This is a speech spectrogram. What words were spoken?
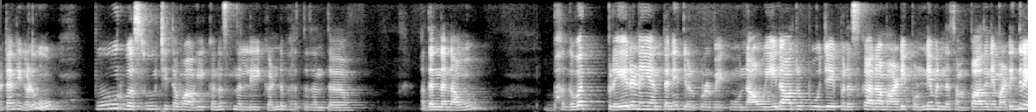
ಘಟನೆಗಳು ಪೂರ್ವ ಸೂಚಿತವಾಗಿ ಕನಸಿನಲ್ಲಿ ಕಂಡು ಬರ್ತದಂತ. ಅದನ್ನು ನಾವು ಭಗವತ್ ಪ್ರೇರಣೆ ಅಂತಲೇ ತಿಳ್ಕೊಳ್ಬೇಕು. ನಾವು ಏನಾದರೂ ಪೂಜೆ, ಪುನಸ್ಕಾರ ಮಾಡಿ ಪುಣ್ಯವನ್ನು ಸಂಪಾದನೆ ಮಾಡಿದರೆ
